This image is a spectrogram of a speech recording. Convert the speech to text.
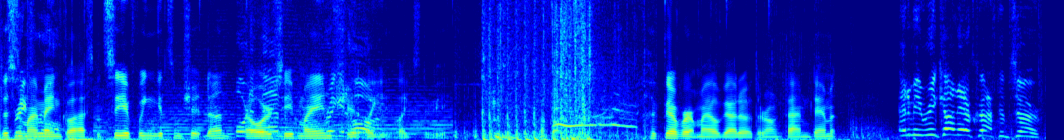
this is my main class. Let's see if we can get some shit done, or see if my aim shit like it likes to be. Hooked over at my Elgato at the wrong time, damn it. Enemy recon aircraft observed.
